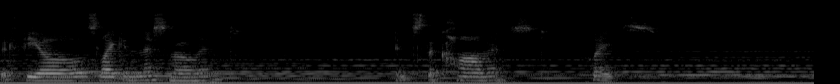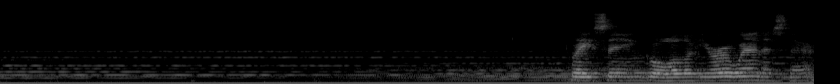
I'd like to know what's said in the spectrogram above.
that feels like in this moment it's the calmest place. Placing all of your awareness there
